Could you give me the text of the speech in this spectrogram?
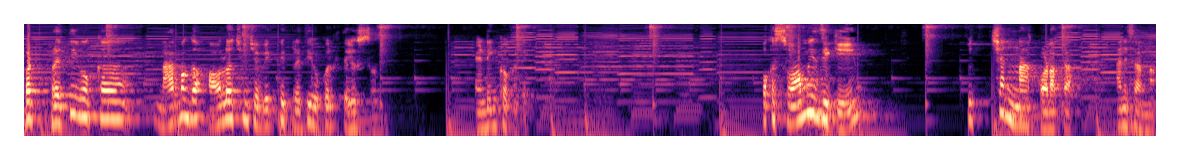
బట్ ప్రతి ఒక్క నార్మల్గా ఆలోచించే వ్యక్తి ప్రతి ఒక్కరికి తెలుస్తుంది. అండ్ ఇంకొకటి ఒక స్వామీజీకి పిచ్చ నా కొడక అని అన్నా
